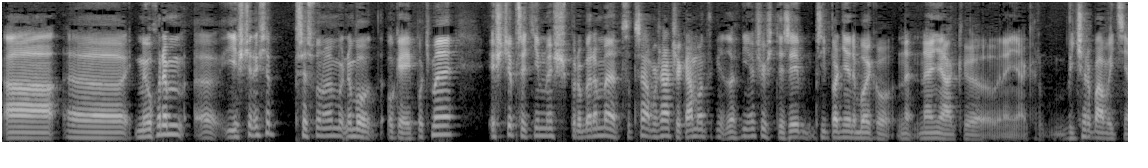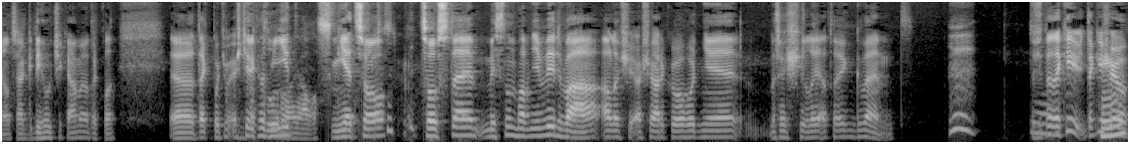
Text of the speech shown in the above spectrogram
A uh, mimochodem, uh, ještě než se přesuneme, nebo OK, pojďme ještě předtím, než probereme, co třeba možná čekáme od Zaknínače 4, případně, nebo jako ne, ne, nějak, eh, ne nějak vyčerpávající, ale třeba kdy ho čekáme a takhle, uh, tak pojďme ještě rychle Battle zmínit Royale. něco, co jste, myslím, hlavně vy dva, Aleši a Šárko, hodně řešili, a to je Gwent. Takže to je taky, taky, Hmm, že jo,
